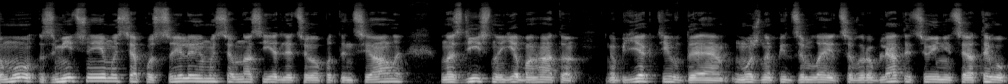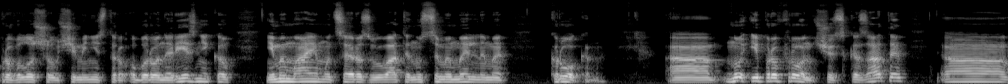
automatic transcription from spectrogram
Тому зміцнюємося, посилюємося. У нас є для цього потенціали. У нас дійсно є багато об'єктів, де можна під землею це виробляти. Цю ініціативу проголошував ще міністр оборони Резніков, і ми маємо це розвивати ну семимильними кроками. А, Ну і про фронт щось сказати. А,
